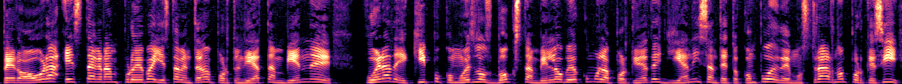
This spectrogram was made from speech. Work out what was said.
pero ahora esta gran prueba y esta ventana de oportunidad también eh, fuera de equipo como es los Bucks, también lo veo como la oportunidad de Giannis Antetokounmpo de demostrar, ¿no? Porque sí,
